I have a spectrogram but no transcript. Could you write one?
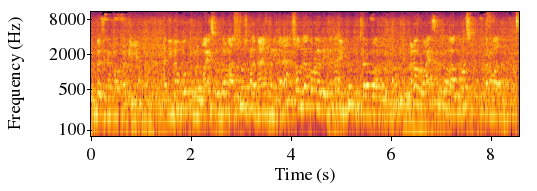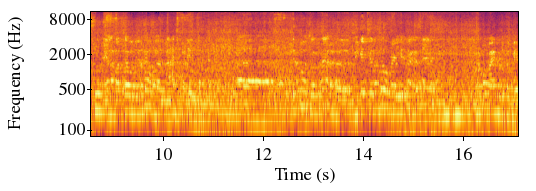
ரொம்ப சிறப்பாக பண்ணீங்க. அது இன்னும் உங்களுக்கு வாய்ஸ் கொடுத்தவங்க ஆல்மோஸ்ட் உங்களை மேட்ச் பண்ணிட்டாங்க. சொந்த குரலை வச்சு தான் இன்னும் சிறப்பாக இருக்கும். ஆனால் ஒரு வாய்ஸ் கொடுத்தவங்க ஆல்மோஸ்ட் பரவாயில்ல. ஏன்னா மற்றவங்க அவங்க அது மேட்ச் பண்ணியிருக்காங்க. திரும்ப சொல்கிறேன் மிகச்சிறந்த ஒரு நடிகரை நாங்கள் ரொம்ப பயன்படுத்தக்கூடிய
